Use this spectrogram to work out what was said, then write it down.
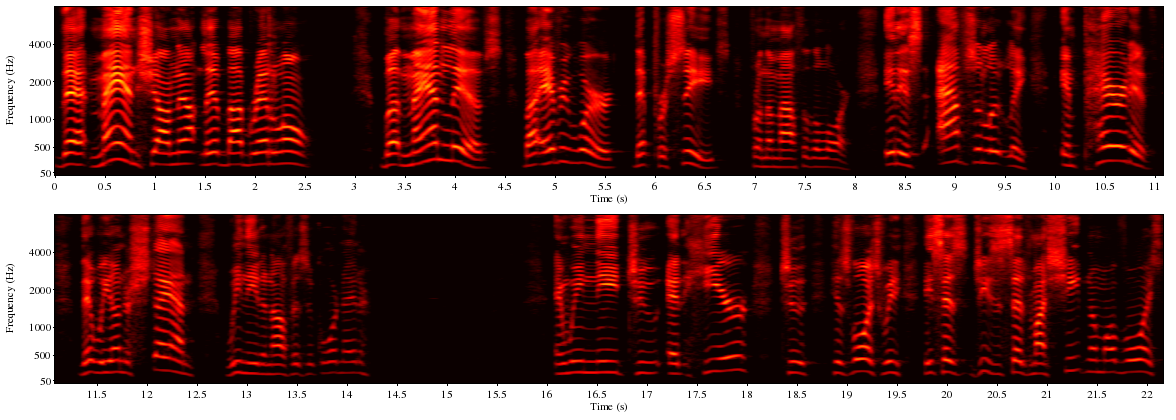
that man shall not live by bread alone, but man lives by every word that proceeds from the mouth of the Lord. It is absolutely imperative that we understand we need an offensive coordinator. And we need to adhere to his voice. We, he says, Jesus says, My sheep know my voice.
